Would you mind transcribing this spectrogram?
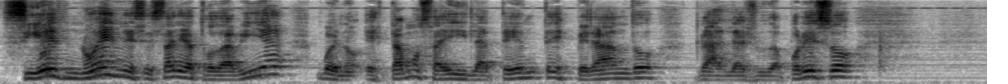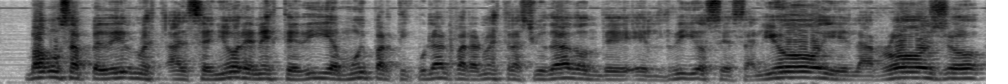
Si es, no es necesaria todavía, bueno, estamos ahí latente, esperando la, ayuda. Por eso vamos a pedir al Señor en este día muy particular para nuestra ciudad, donde el río se salió y el arroyo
